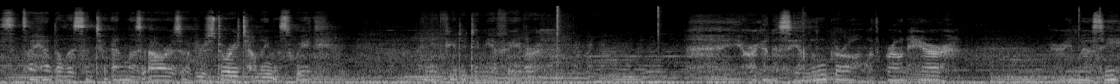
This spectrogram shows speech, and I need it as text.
Since I had to listen to endless hours of your storytelling this week, I need for you to do me a favor. To see a little girl with brown hair, very messy,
